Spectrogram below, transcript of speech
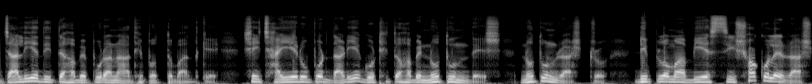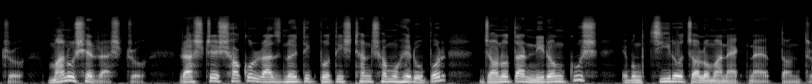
জ্বালিয়ে দিতে হবে পুরানা আধিপত্যবাদকে। সেই ছাইয়ের উপর দাঁড়িয়ে গঠিত হবে নতুন দেশ, নতুন রাষ্ট্র, ডিপ্লোমা, বিএসসি সকলের রাষ্ট্র। মানুষের রাষ্ট্র রাষ্ট্রের সকল রাজনৈতিক প্রতিষ্ঠানসমূহের উপর জনতার নিরঙ্কুশ এবং চিরচলমান এক নায়কতন্ত্র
